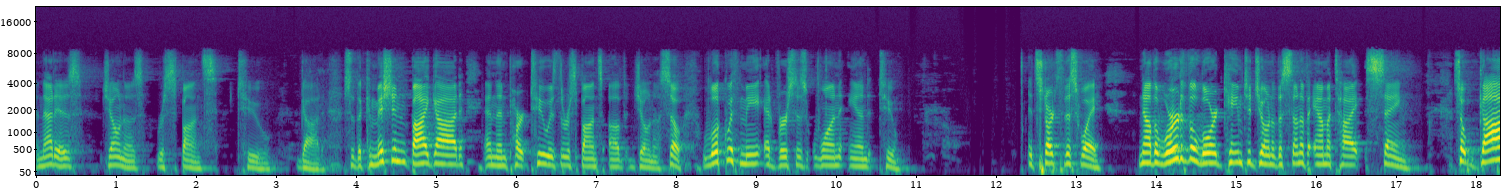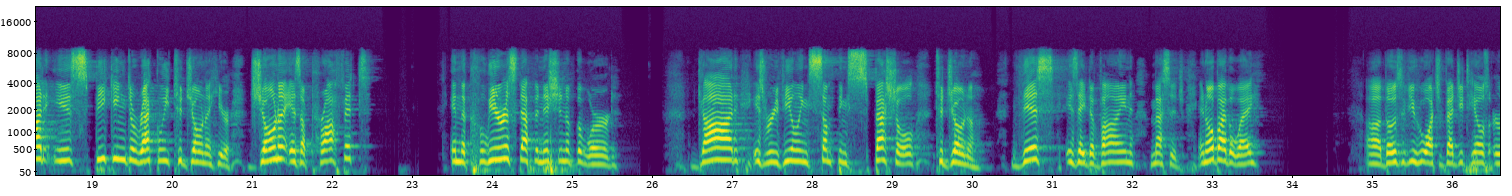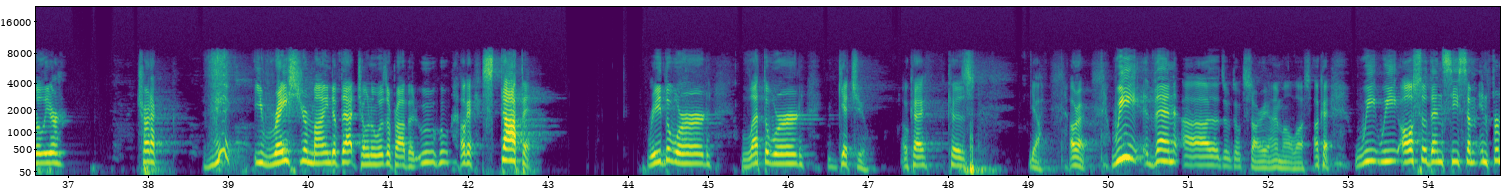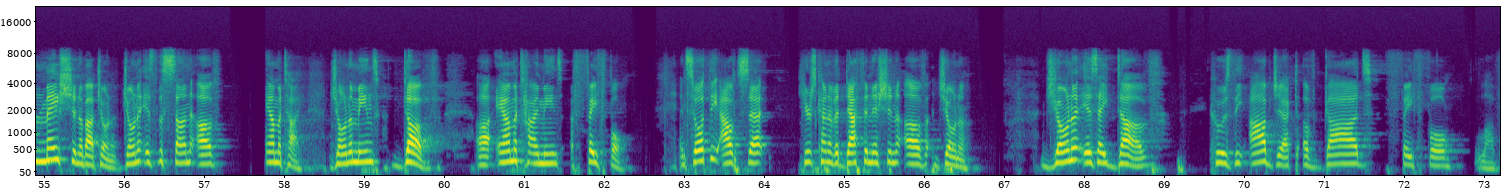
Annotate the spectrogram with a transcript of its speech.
and that is Jonah's response to God. So the commission by God, and then part 2 is the response of Jonah. So look with me at verses 1 and 2. It starts this way Now the word of the Lord came to Jonah, the son of Amittai, saying, so God is speaking directly to Jonah here. Jonah is a prophet in the clearest definition of the word. God is revealing something special to Jonah. This is a divine message. And oh, by the way, uh, those of you who watched Veggie Tales earlier, try to erase your mind of that. Jonah was a prophet. Ooh, okay, stop it. Read the word. Let the word get you. Okay? Because, yeah. All right. We then, uh, sorry, I'm all lost. Okay. We, we also then see some information about Jonah. Jonah is the son of Amittai. Jonah means dove. Uh, Amittai means faithful. And so at the outset, here's kind of a definition of Jonah Jonah is a dove who is the object of God's faithful love.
